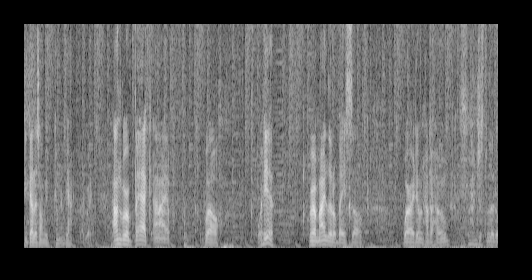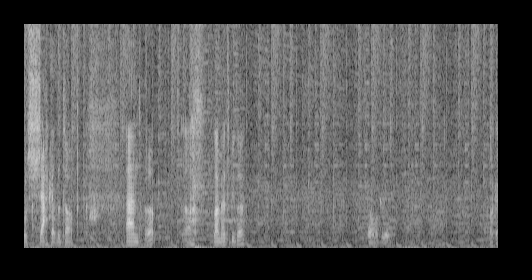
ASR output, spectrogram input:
You got a zombie coming behind, by the way. And we're back, and I have well, we're here. We're at my little base of where I don't have a home. I'm just a little shack at the top. And up, uh, that meant to be there. oh, it. Okay.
